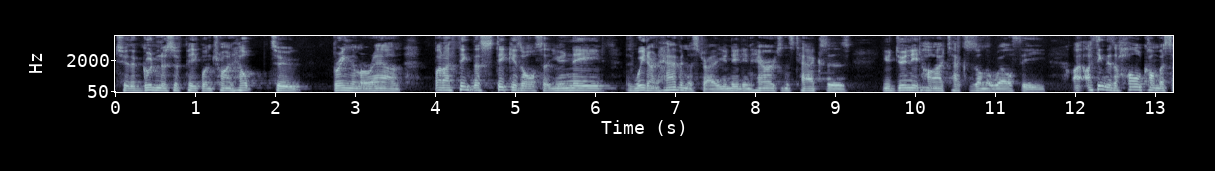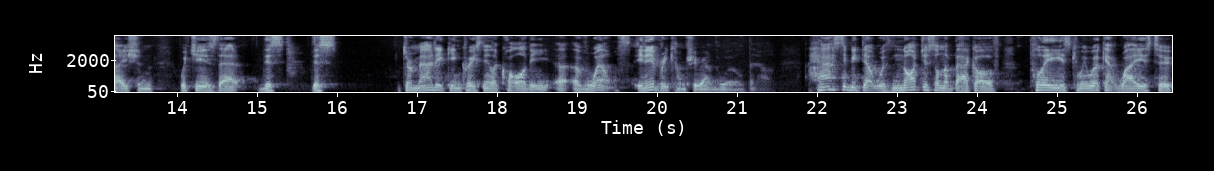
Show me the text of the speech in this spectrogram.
to the goodness of people and try and help to bring them around. But I think the stick is also you need, we don't have in Australia, you need inheritance taxes. You do need higher taxes on the wealthy. I, I think there's a whole conversation which is that this, this dramatic increase in inequality uh, of wealth in every country around the world now has to be dealt with not just on the back of please can we work out ways to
